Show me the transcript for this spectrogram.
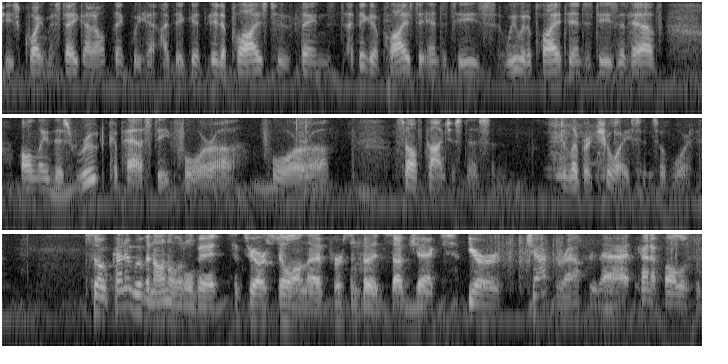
she's quite mistaken. I don't think we. Ha- I think it, it applies to things. I think it applies to entities. We would apply it to entities that have only this root capacity for uh, for uh, self consciousness and deliberate choice and so forth. So, kind of moving on a little bit, since we are still on the personhood subject, your chapter after that kind of follows the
